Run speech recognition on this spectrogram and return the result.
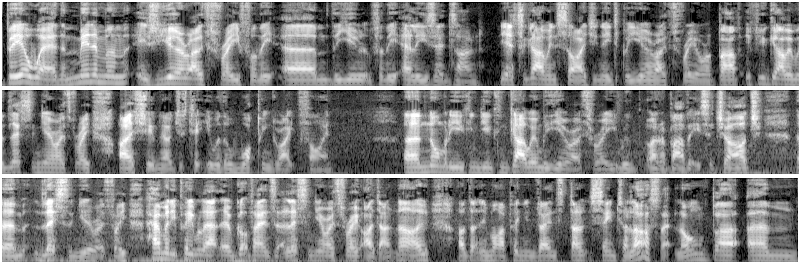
be aware the minimum is Euro three for the um, the for the LEZ zone. Yeah, to go inside you need to be Euro three or above. If you go in with less than Euro three, I assume they'll just hit you with a whopping great fine. Um, normally, you can you can go in with Euro three with, and above it, it's a charge. Um, less than Euro three. How many people out there have got vans that are less than Euro three? I don't know. I don't. In my opinion, vans don't seem to last that long, but um,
